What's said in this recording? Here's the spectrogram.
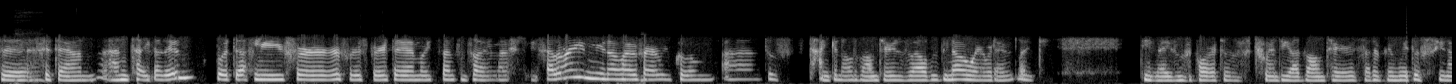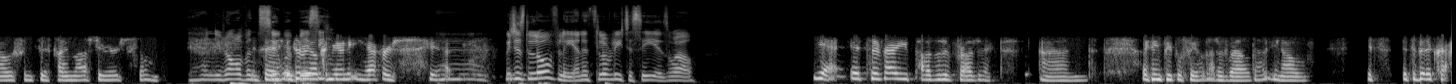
to Yeah. sit down and take that in. But definitely for first birthday, I might spend some time actually celebrating, you know, how far we've come and just thanking all the volunteers as well. We'd be nowhere without like the amazing support of 20 odd volunteers that have been with us, you know, since this time last year. So Yeah, and you've all been it's a, super it's a real community effort. Yeah. Yeah, which is lovely, and it's lovely to see as well. yeah, it's a very positive project, and I think people feel that as well. That you know, it's it's a bit of craic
